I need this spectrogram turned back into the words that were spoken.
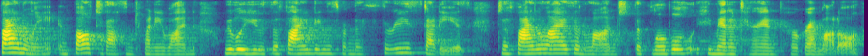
Finally, in fall 2021, we will use the findings from the three studies to finalize and launch the Global Humanitarian Program Model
